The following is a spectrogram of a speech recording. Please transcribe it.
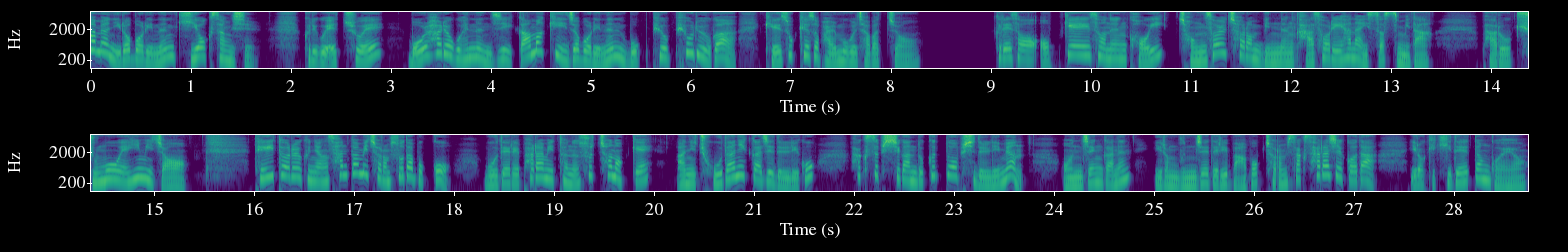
하면 잃어버리는 기억 상실, 그리고 애초에 뭘 하려고 했는지 까맣게 잊어버리는 목표 표류가 계속해서 발목을 잡았죠. 그래서 업계에서는 거의 정설처럼 믿는 가설이 하나 있었습니다. 바로 규모의 힘이죠. 데이터를 그냥 산더미처럼 쏟아붓고 모델의 파라미터는 수천억 개, 아니 조 단위까지 늘리고 학습 시간도 끝도 없이 늘리면 언젠가는 이런 문제들이 마법처럼 싹 사라질 거다 이렇게 기대했던 거예요.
